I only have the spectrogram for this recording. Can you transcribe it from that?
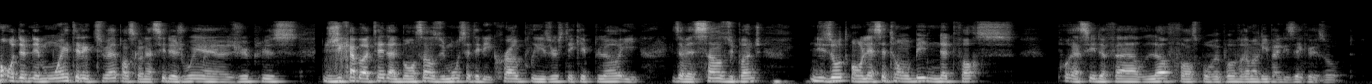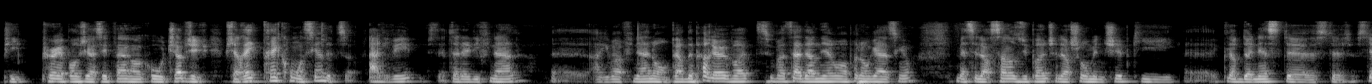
On devenait moins intellectuel parce qu'on a essayé de jouer un jeu plus... J'y cabotais dans le bon sens du mot, c'était des crowd pleasers, cette équipe-là. Ils, ils avaient le sens du punch. Nous autres, on laissait tomber notre force pour essayer de faire leur force pour pas vraiment rivaliser avec eux autres. Puis peu importe ce que j'ai essayé de faire en coach-up, j'ai- j'étais très conscient de ça. Arrivé, c'était les finales. Euh, arrivé en finale, on perdait par un vote. Souvent, c'est la dernière ou en prolongation. Mais c'est leur sens du punch, leur showmanship qui, euh, qui leur donnait ce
